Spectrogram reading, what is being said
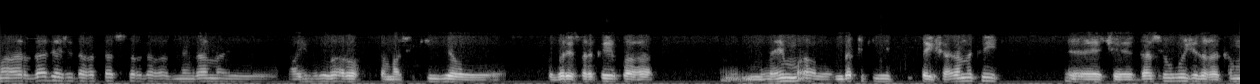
مردا دې چې دغه تاسو سره د ننګرهار نه یو مهم ورو تماس کیږي او خبرې سره کوي په مهم د ټکی په اشاره نه کوي چې دا څه وایي چې د رقم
